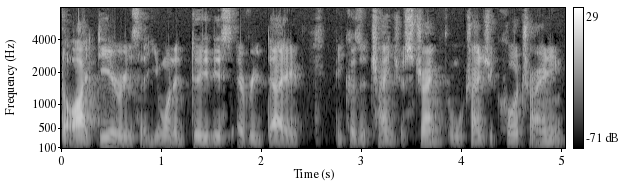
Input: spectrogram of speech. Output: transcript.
the idea is that you want to do this every day because it changes your strength and will change your core training,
